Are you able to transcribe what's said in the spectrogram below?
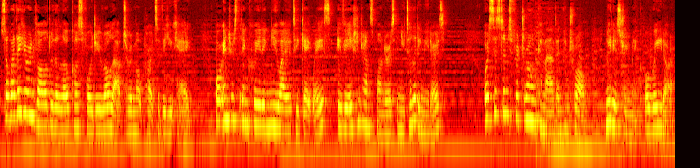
So, whether you're involved with a low cost 4G rollout to remote parts of the UK, or interested in creating new IoT gateways, aviation transponders, and utility meters, or systems for drone command and control, media streaming, or radar,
